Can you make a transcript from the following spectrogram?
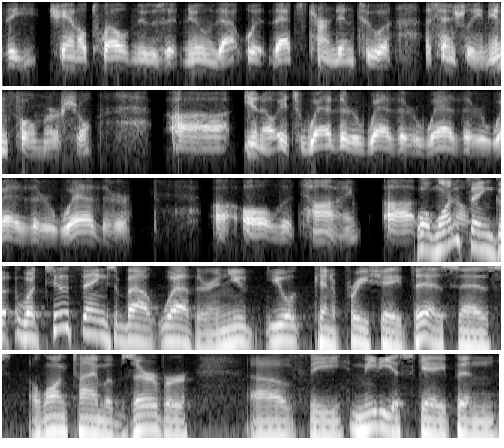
the Channel 12 news at noon that w- that's turned into a, essentially an infomercial. Uh, you know, it's weather, weather, weather, weather, weather. Uh, all the time. Uh, Well, you one know, thing, well, two things about weather, and you you can appreciate this as a longtime observer of the mediascape in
